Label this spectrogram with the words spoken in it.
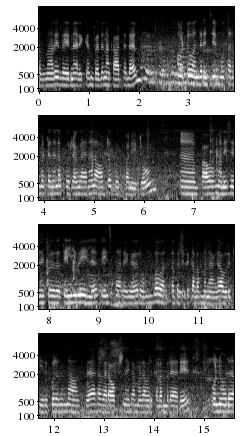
அதனால் இதில் என்ன இருக்குன்றதை நான் காட்டலை. ஆட்டோ வந்துருச்சு. மூத்தார் மட்டும் தானே போடுறாங்க. அதனால் ஆட்டோ புக் பண்ணிட்டோம். பாவம் மனுஷனுக்கு தெளிவே இல்லை. ஃபேஸ் பாருங்கள் ரொம்ப வருத்தப்பட்டுட்டு கிளம்புனாங்க. அவருக்கு இருக்கணும்னு தான் ஆசை. ஆனால் வேறு ஆப்ஷன் இல்லாமல் தான் அவர் கிளம்புறாரு. பொண்ணோட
